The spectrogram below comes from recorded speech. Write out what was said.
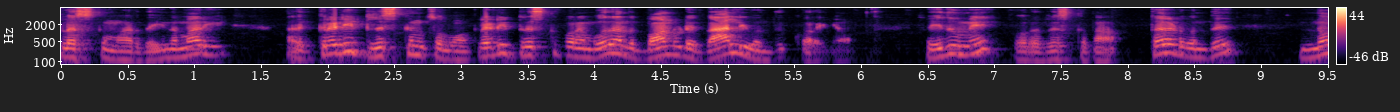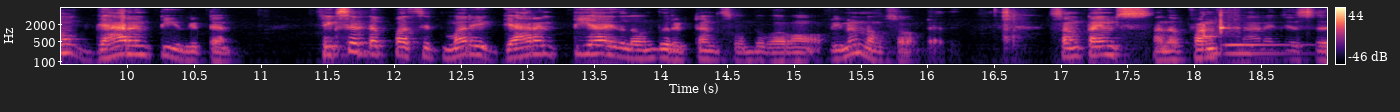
ப்ளஸ்க்கு மாறுது. இந்த மாதிரி அது கிரெடிட் ரிஸ்க்னு சொல்லுவோம். கிரெடிட் ரிஸ்க் போகும்போது அந்த பாண்டுடைய வேல்யூ வந்து குறையும். ஸோ இதுவுமே ஒரு ரிஸ்க் தான். தேர்ட் வந்து no guarantee return fixed deposit மாதிரி கேரண்டியாக இதில் வந்து ரிட்டர்ன்ஸ் வந்து வரும் அப்படின்னு நம்ம சொல்ல முடியாது. சம்டைம்ஸ் அந்த ஃபண்ட் மேனேஜர்ஸு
